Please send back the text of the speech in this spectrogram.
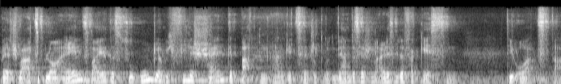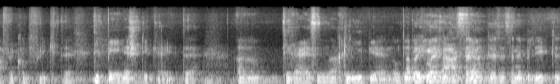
bei Schwarz-Blau 1 war ja, dass so unglaublich viele Scheindebatten angezettelt wurden. Wir haben das ja schon alles wieder vergessen die Ortstafelkonflikte, die Benestickräte, äh, die Reisen nach Libyen und Aber ich meine, das, ist eine, das ist eine beliebte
